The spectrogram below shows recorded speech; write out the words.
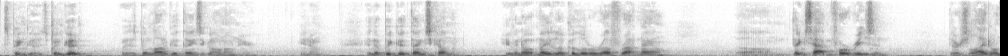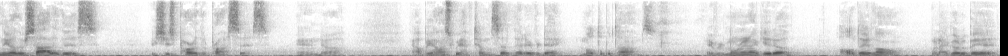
it's been good. It's been good. There's been a lot of good things that going on here, you know, and there'll be good things coming. Even though it may look a little rough right now, um, things happen for a reason. There's light on the other side of this. It's just part of the process, and uh, I'll be honest. We have to tell myself that every day, multiple times. Every morning I get up, all day long, when I go to bed,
